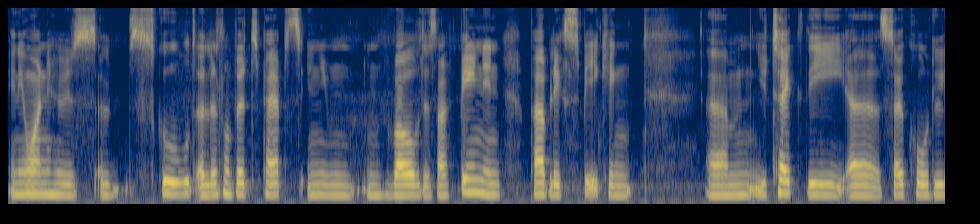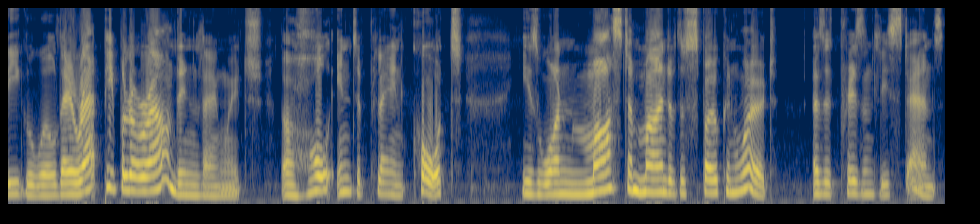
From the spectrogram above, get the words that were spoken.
anyone who's uh, schooled a little bit, perhaps in, involved as I've been in public speaking, um, you take the uh, so called legal world, they wrap people around in language. The whole interplay in court is one mastermind of the spoken word as it presently stands.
